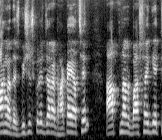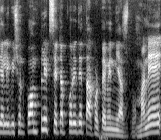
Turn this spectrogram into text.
বাংলাদেশ বিশেষ করে যারা ঢাকায় আছেন আপনার বাসায় গিয়ে টেলিভিশন কমপ্লিট সেট করে দিয়ে তারপর পেমেন্ট নিয়ে আসব। মানে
